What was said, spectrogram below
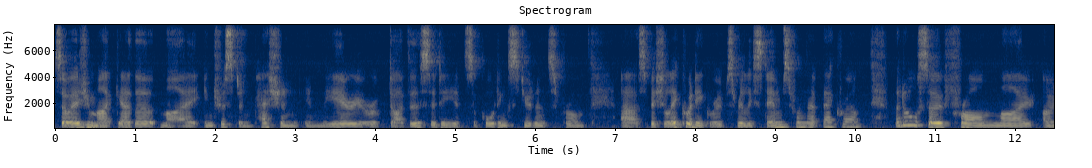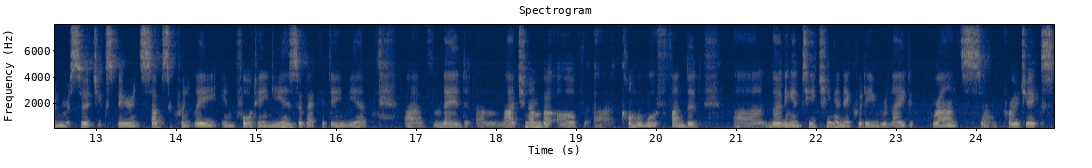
So, as you might gather, my interest and passion in the area of diversity and supporting students from uh, special equity groups really stems from that background, but also from my own research experience subsequently in 14 years of academia. I've led a large number of uh, Commonwealth funded uh, learning and teaching and equity related grants uh, projects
